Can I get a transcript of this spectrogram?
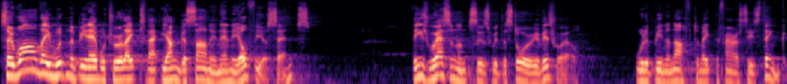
So while they wouldn't have been able to relate to that younger son in any obvious sense, these resonances with the story of Israel would have been enough to make the Pharisees think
